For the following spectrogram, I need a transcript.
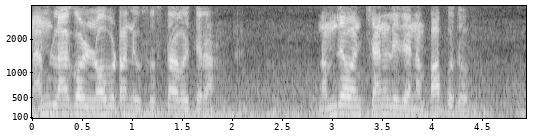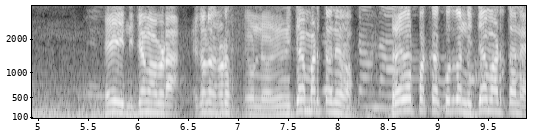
ನನ್ನ ಬ್ಲಾಗ್ಗಳು ನೋಡ್ಬಿಟ್ರೆ ನೀವು ಸುಸ್ತಾಗೋಯ್ತೀರ? ನಮ್ಮದೇ ಒಂದು ಚಾನಲ್ ಇದೆ ನಮ್ಮ ಪಾಪುದು. ಏಯ್ ನಿಜ ಮಾಡಬೇಡ. ಇದೊಳ ನೋಡು ಇವ್ನು ನಿದ್ದೆ ಮಾಡ್ತಾನೆ ನೀವು ಡ್ರೈವರ್ ಪಕ್ಕ ಕೂತ್ಕೊಂಡು ನಿದ್ದೆ ಮಾಡ್ತಾನೆ.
